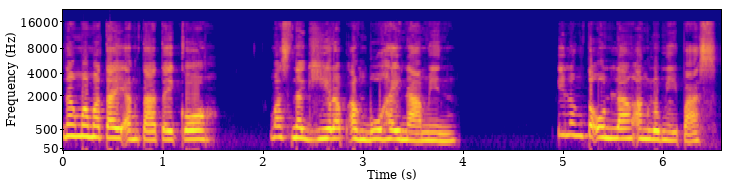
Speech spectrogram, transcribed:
Nang mamatay ang tatay ko, mas naghirap ang buhay namin. Ilang taon lang ang lumipas.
